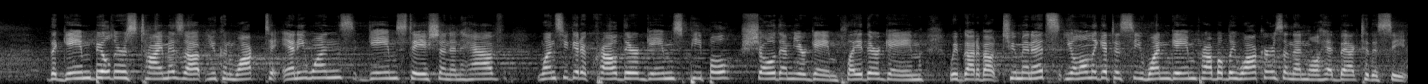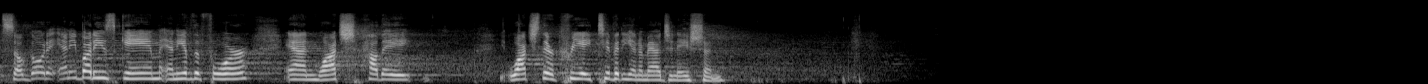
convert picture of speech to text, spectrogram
the game builder's time is up. You can walk to anyone's game station and have, once you get a crowd there, games people, show them your game, play their game. We've got about two minutes. You'll only get to see one game, probably walkers, and then we'll head back to the seats. So go to anybody's game, any of the four, and watch how they, watch their creativity and imagination.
